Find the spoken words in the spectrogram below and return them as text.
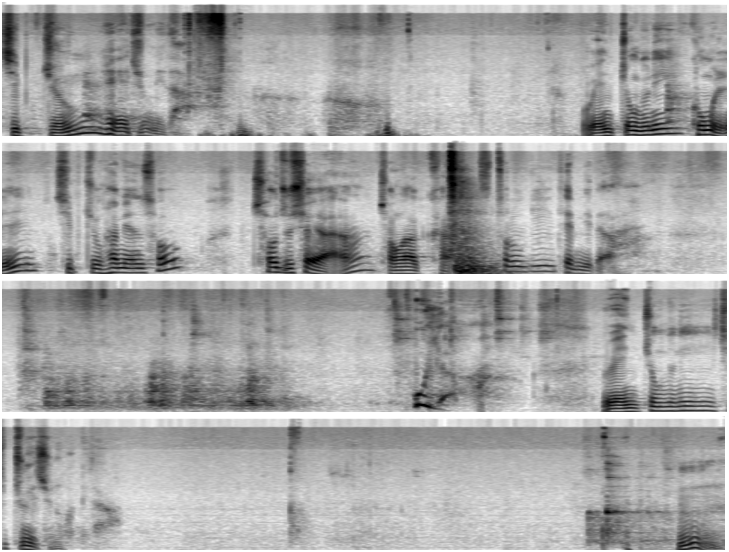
집중해 줍니다. 왼쪽 눈이 공을 집중하면서 쳐주셔야 정확한 스트로크가 됩니다. 오야! 왼쪽 눈이 집중해 주는 겁니다. 음,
